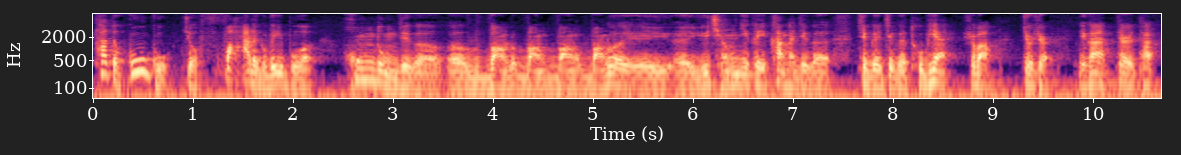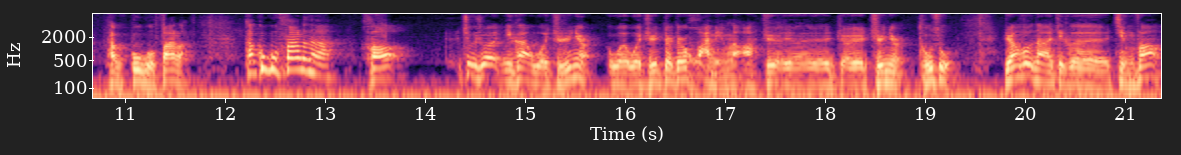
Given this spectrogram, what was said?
她的姑姑就发了个微博，轰动这个呃网络网网网络呃舆情，你可以看看这个这个这个图片是吧？就是你看这是她她姑姑发了，她姑姑发了呢。好，就是说，你看我侄女，我我侄这都是化名了啊，侄呃这侄女投诉，然后呢，这个警方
